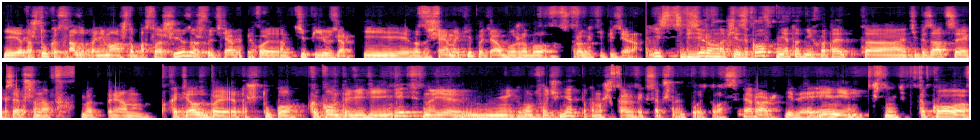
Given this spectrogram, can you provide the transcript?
и эта штука сразу понимала, что по slash users у тебя приходит там тип user, и возвращаемый тип у тебя уже был строго типизирован. Из типизированных языков мне тут не хватает э, типизации эксепшенов. Вот прям хотелось бы эту штуку в каком-то виде иметь, иметь, но ее ни в каком случае нет, потому что каждый exception будет у вас error или any, что-нибудь типа такого.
